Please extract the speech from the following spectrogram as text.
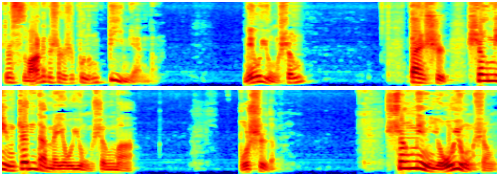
就是死亡这个事儿是不能避免的，没有永生。但是，生命真的没有永生吗？不是的，生命有永生，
